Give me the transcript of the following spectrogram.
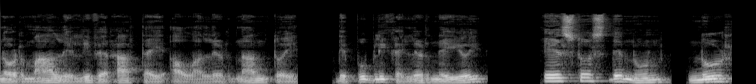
normale liveratai alla lernantoi de publicae lerneioi estos de nun nur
